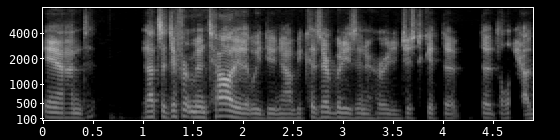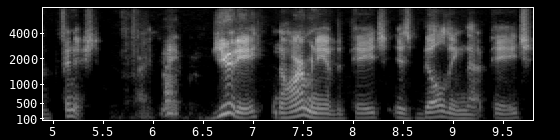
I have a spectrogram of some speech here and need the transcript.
and that's a different mentality that we do now because everybody's in a hurry to just to get the the, the layout finished. Right. Right. Beauty and the harmony of the page is building that page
